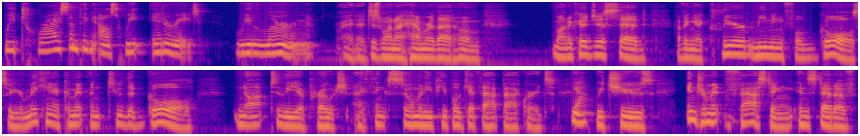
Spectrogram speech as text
We try something else, we iterate we learn. Right. I just want to hammer that home. Monica just said having a clear, meaningful goal. So you're making a commitment to the goal, not to the approach. I think so many people get that backwards. Yeah. We choose intermittent fasting instead of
